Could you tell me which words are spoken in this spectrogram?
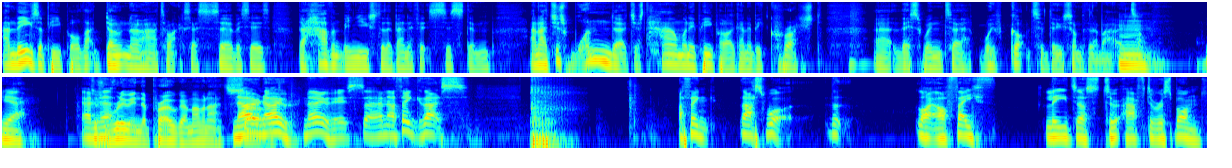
And these are people that don't know how to access services, that haven't been used to the benefits system. And I just wonder just how many people are going to be crushed uh, this winter. We've got to do something about it, Tom. yeah. Just that- ruined the program, haven't I? No, Sorry. no, no. It's uh, and I think that's. I think that's what, the, like our faith, leads us to have to respond.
